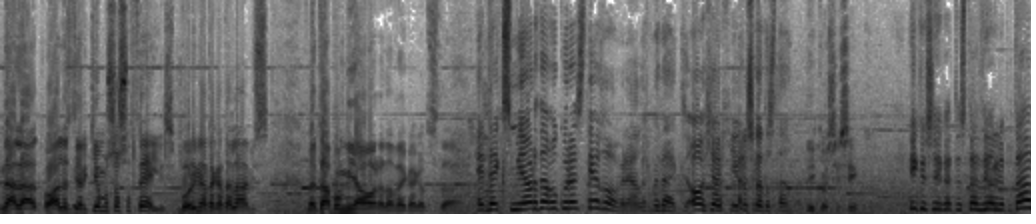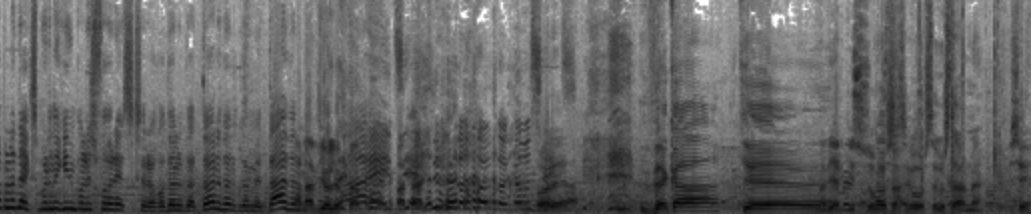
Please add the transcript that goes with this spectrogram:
Ναι, αλλά ο άλλος διαρκεί όμως όσο θέλεις. Μπορεί να τα καταλάβεις μετά από μία ώρα τα 10 εκατοστά. Εντάξει, μια ώρα θα έχω κουραστεί εγώ, βρε άνθρωπο. Εντάξει. Όχι, όχι, 20 εκατοστά. 20 εσύ; 20 εκατοστά, 2 λεπτά. Απλά εντάξει, μπορεί να γίνει πολλές φορές. Ξέρω εγώ, 2 λεπτά τώρα, 2 λεπτά μετά. δύο Ανά λεπτά δύο λεπτά μετά. με Έτσι, ματάκι. έτσι, το- το κάπως Ωραία. έτσι. 10 και. Να διαρκείς όσο Όσο γουστάρεις. σε γουστάρω, ναι. Εσύ;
